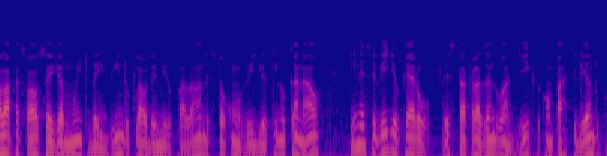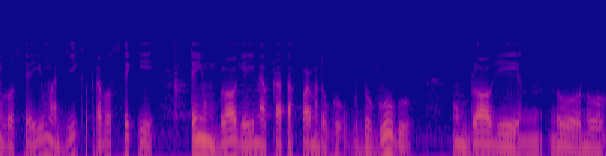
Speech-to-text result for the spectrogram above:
Olá pessoal, seja muito bem-vindo, Claudemiro falando, estou com um vídeo aqui no canal. E nesse vídeo eu quero estar trazendo uma dica, compartilhando com você aí uma dica para você que tem um blog aí na plataforma do, do Google, um blog no, no,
